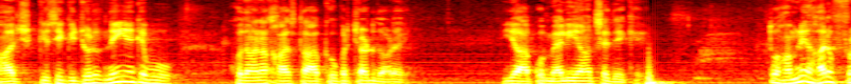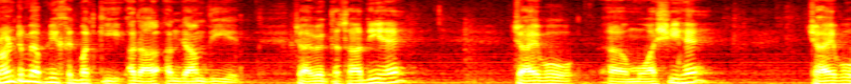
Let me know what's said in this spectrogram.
आज किसी की ज़रूरत नहीं है कि वो खुदा ना खास्ता आपके ऊपर चढ़ दौड़े। या आपको मैली आँख से देखे। तो हमने हर फ्रंट में अपनी खिदमत की अदा अंजाम दी है चाहे वो इकतसादी है चाहे वो मुआशी है चाहे वो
